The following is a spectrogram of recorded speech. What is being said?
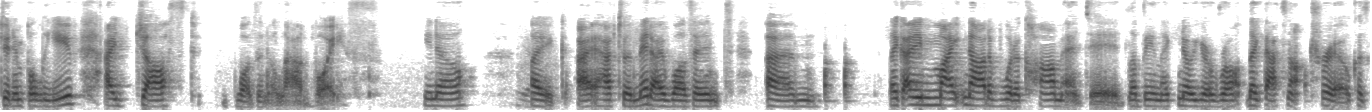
didn't believe, I just wasn't a loud voice, you know? Like I have to admit, I wasn't. Um, like I might not have would have commented, like being like, "No, you're wrong." Like that's not true. Because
